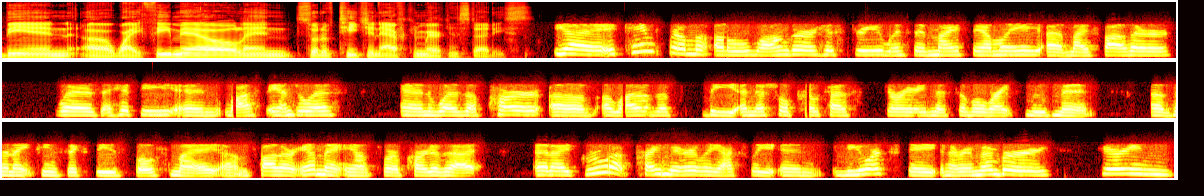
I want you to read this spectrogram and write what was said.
being a white female and sort of teaching African American studies? Yeah, it came from a longer history within my family. Uh, my father was a hippie in Los Angeles and was a part of a lot of the, the initial protests during the civil rights movement of the 1960s. Both my um, father and my aunts were a part of that. And I grew up primarily actually in New York State. And I remember hearing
